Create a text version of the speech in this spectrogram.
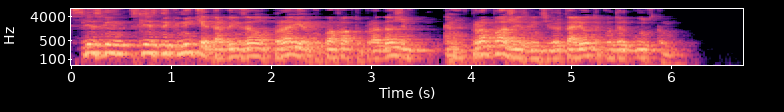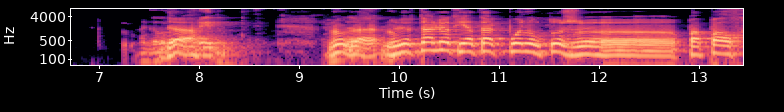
Следственный, Следственный комитет организовал проверку по факту продажи, пропажи, извините, вертолета под Иркутском. Оговорка да. Фрейду. Ну да, ну вертолет, я так понял, тоже э, попал,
